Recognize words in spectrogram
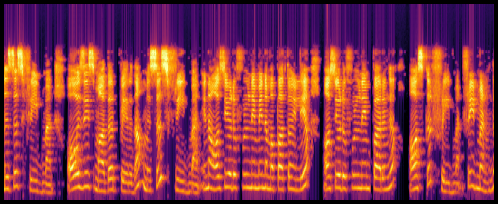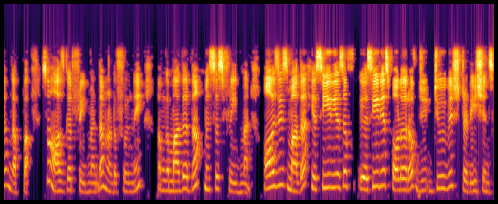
Mrs Freedman Ozzie's mother பேர் தான் மிஸ்ஸஸ் ஃப்ரீட்மேன் ஏன்னா ஆசியோட ஃபுல் நேமே நம்ம பார்த்தோம் இல்லையா? ஆசியோட ஃபுல் நேம் பாருங்க. ஆஸ்கர் ஃப்ரீட்மேன் ஃப்ரீட்மேன் வந்து அவங்க அப்பா. ஸோ ஆஸ்கர் ஃப்ரீட்மேன் தான் அவனோட ஃபுல் நேம் அவங்க மதர் தான் Mrs Freedman Ozzie's mother a serious of serious follower of Jewish traditions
